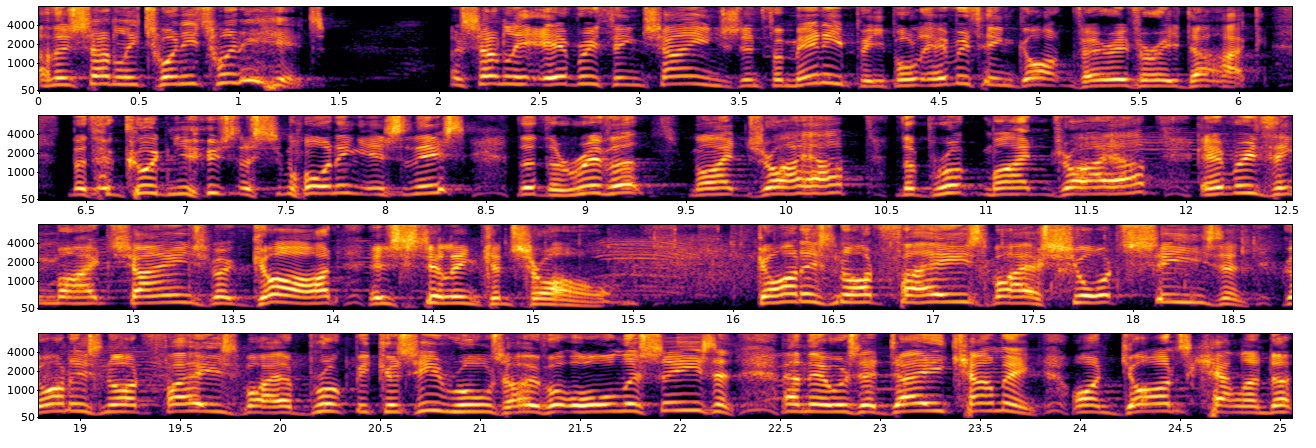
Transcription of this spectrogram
And then suddenly 2020 hit. And suddenly everything changed. And for many people, everything got very, very dark. But the good news this morning is this that the river might dry up, the brook might dry up, everything might change, but God is still in control. God is not fazed by a short season. God is not fazed by a brook because He rules over all the season. And there was a day coming on God's calendar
